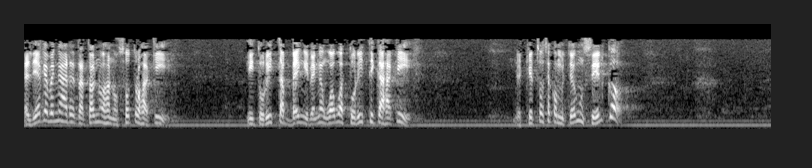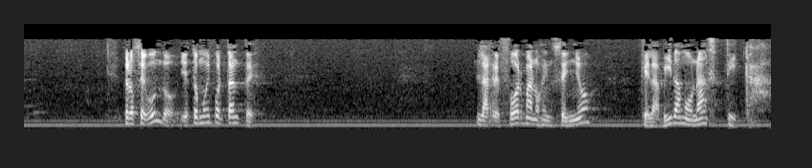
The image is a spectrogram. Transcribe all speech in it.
El día que vengan a retratarnos a nosotros aquí, y turistas ven y vengan guaguas turísticas aquí, es que esto se convirtió en un circo. Pero segundo, y esto es muy importante, la reforma nos enseñó que la vida monástica,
